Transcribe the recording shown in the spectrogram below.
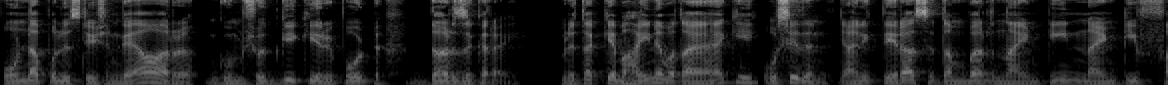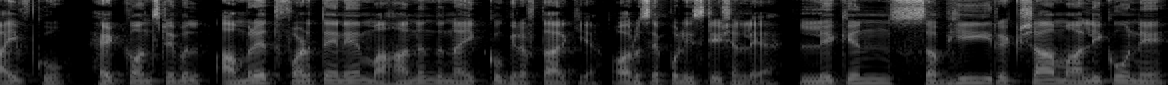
पोंडा पुलिस स्टेशन गया और गुमशुदगी की रिपोर्ट दर्ज कराई। मृतक के भाई ने बताया है कि उसी दिन, यानी 13 सितंबर 1995 को, हेड कांस्टेबल अमृत फड़ते ने महानंद नाइक को गिरफ़्तार किया और उसे पुलिस स्टेशन ले आए। लेकिन सभी रिक्शा मालिकों ने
